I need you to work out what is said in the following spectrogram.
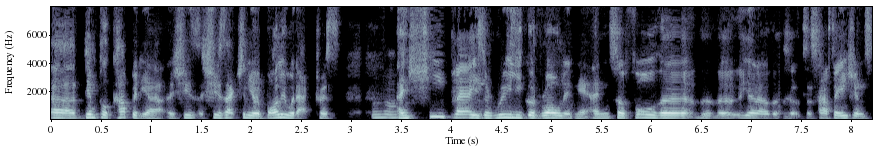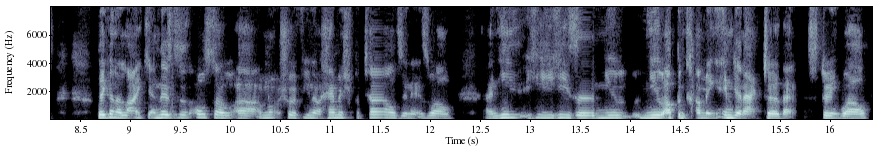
uh, Dimple Kapadia. She's she's actually a Bollywood actress Mm-hmm. and she plays a really good role in it. And so for the, the, the you know the, the, South Asians, they're going to like it. And there's also uh, I'm not sure if you know Himesh Patel's in it as well, and he, he he's a new new up and coming Indian actor that's doing well.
